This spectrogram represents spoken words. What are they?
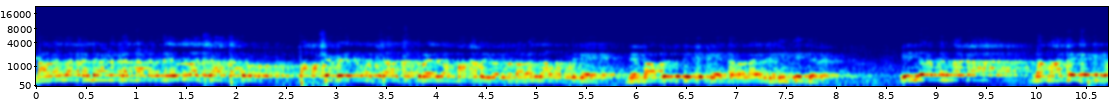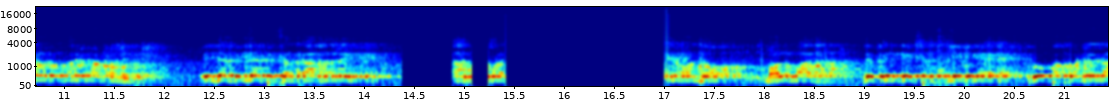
ನಾವೆಲ್ಲ ಕಲ್ಯಾಣ ಕರ್ನಾಟಕದ ಎಲ್ಲ ಶಾಸಕರು, ಪಕ್ಷ ಭೇದ ಶಾಸಕರು ಎಲ್ಲ ಮಾತ್ರ ಇವತ್ತು ನಾವೆಲ್ಲ ಒಟ್ಟಿಗೆ ನಿಮ್ಮ ಅಭಿವೃದ್ಧಿಗೆ ನಾವೆಲ್ಲ ಇಲ್ಲಿ ನಿಂತಿದ್ದೇವೆ. ಹಿಂದೆ ಬಂದಾಗ ನಮ್ಮ ಅಜಯ್ ಸಿಂಗ್ ಅವರು ಮನವಿ ಮಾಡ್ಕೊಂಡಿದ್ರು. ಹಿಂದೆ ಬಿಜೆಪಿ ಸರ್ಕಾರದಲ್ಲಿ ಒಂದು ಮಲ್ಬಾದ್ ಲಿಫ್ಟ್ ಇರಿಗೇಷನ್ ಸ್ಕೀಮ್ಗೆ ರೂಪ ಕೊಡಲಿಲ್ಲ,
